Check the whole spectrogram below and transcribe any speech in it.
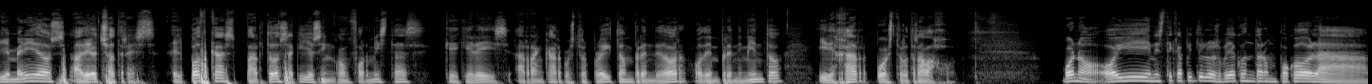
Bienvenidos a De 8 a 3, el podcast para todos aquellos inconformistas que queréis arrancar vuestro proyecto emprendedor o de emprendimiento y dejar vuestro trabajo. Bueno, hoy en este capítulo os voy a contar un poco la,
